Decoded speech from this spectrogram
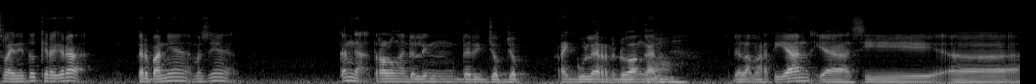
selain itu kira-kira ke depannya maksudnya kan nggak terlalu ngandelin dari job-job reguler doang kan. Dalam artian ya si eh,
